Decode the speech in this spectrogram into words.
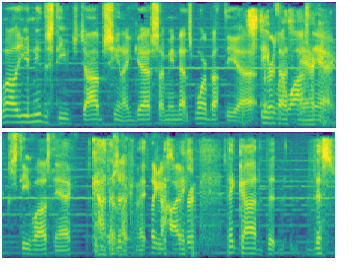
Well, you need the Steve Jobs scene, I guess. I mean, that's more about the uh, Steve Wozniak. Wozniak. Steve Wozniak. God, that look like a hybrid? Thank God that this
